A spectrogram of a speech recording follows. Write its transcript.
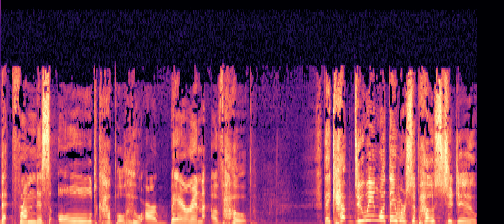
that from this old couple who are barren of hope, they kept doing what they were supposed to do,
